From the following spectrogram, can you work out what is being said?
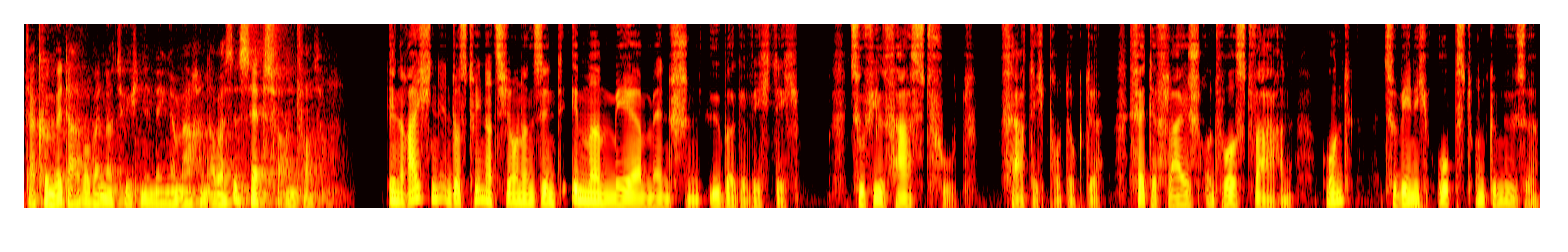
Da können wir darüber natürlich eine Menge machen, aber es ist Selbstverantwortung. In reichen Industrienationen sind immer mehr Menschen übergewichtig. Zu viel Fastfood, Fertigprodukte, fette Fleisch- und Wurstwaren und zu wenig Obst und Gemüse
